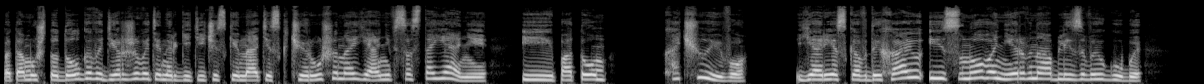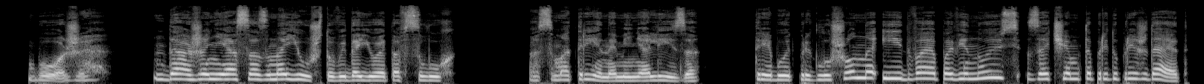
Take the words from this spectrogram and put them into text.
потому что долго выдерживать энергетический натиск Чарушина я не в состоянии, и потом хочу его. Я резко вдыхаю и снова нервно облизываю губы. Боже, даже не осознаю, что выдаю это вслух. Посмотри на меня, Лиза. Требует приглушенно и едва я повинуюсь, зачем-то предупреждает.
